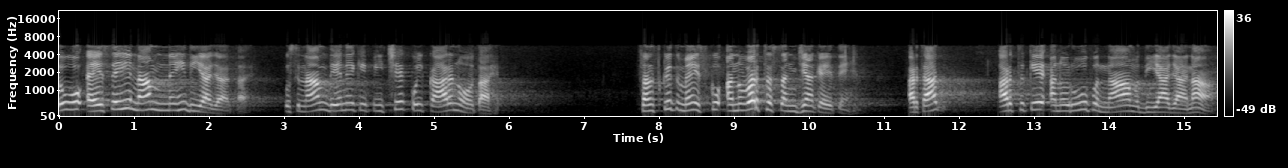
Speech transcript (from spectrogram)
तो वो ऐसे ही नाम नहीं दिया जाता है। उस नाम देने के पीछे कोई कारण होता है। संस्कृत में इसको अनवर्थ संज्ञा कहते हैं। अर्थात अर्थ के अनुरूप नाम दिया जाना,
